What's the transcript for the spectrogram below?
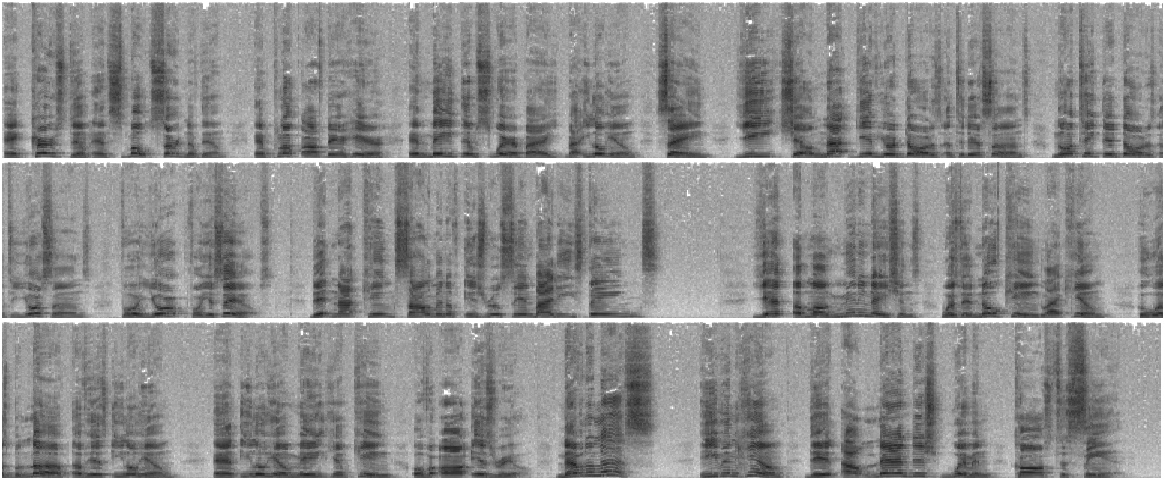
and cursed them and smote certain of them and plucked off their hair and made them swear by, by Elohim, saying, Ye shall not give your daughters unto their sons, nor take their daughters unto your sons for your for yourselves. Did not King Solomon of Israel sin by these things? Yet among many nations was there no king like him who was beloved of his Elohim, and Elohim made him king over all Israel. Nevertheless, even him did outlandish women cause to sin.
